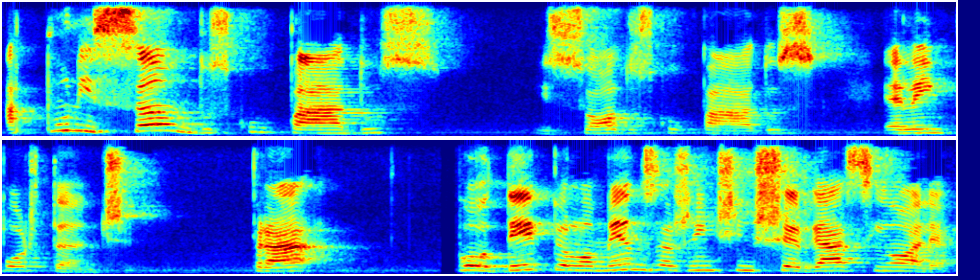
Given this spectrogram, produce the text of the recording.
A punição dos culpados, e só dos culpados, ela é importante para poder, pelo menos, a gente enxergar assim, olha,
